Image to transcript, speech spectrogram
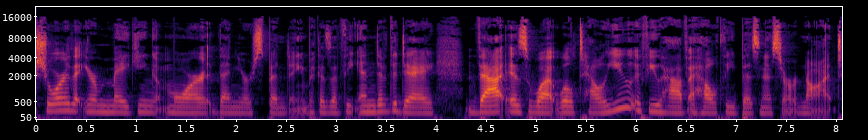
sure that you're making more than you're spending because at the end of the day, that is what will tell you if you have a healthy business or not.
